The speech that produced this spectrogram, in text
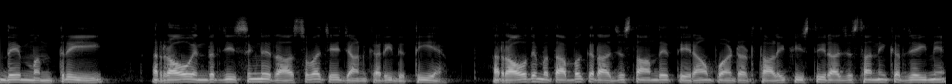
ਦੇ ਮੰਤਰੀ ਰਾਓ ਇੰਦਰਜੀਤ ਸਿੰਘ ਨੇ ਰਾਜ ਸਭਾ 'ਚ ਇਹ ਜਾਣਕਾਰੀ ਦਿੱਤੀ ਹੈ। ਰਾਓ ਦੇ ਮੁਤਾਬਕ ਰਾਜਸਥਾਨ ਦੇ 13.48 ਫੀਸਦੀ ਰਾਜਸਥਾਨੀ ਕਰਜ਼ਈ ਨੇ,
